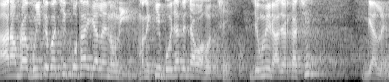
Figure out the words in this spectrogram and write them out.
আর আমরা বুঝতে পারছি কোথায় গেলেন উনি। মানে কি বোঝাতে চাওয়া হচ্ছে যে উনি রাজার কাছে গেলেন।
